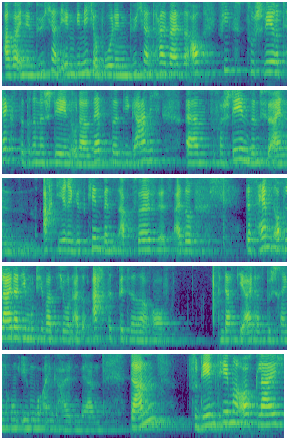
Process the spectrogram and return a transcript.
aber in den Büchern irgendwie nicht, obwohl in den Büchern teilweise auch viel zu schwere Texte drin stehen oder Sätze, die gar nicht ähm, zu verstehen sind für ein achtjähriges Kind, wenn es ab zwölf ist. Also das hemmt auch leider die Motivation. Also achtet bitte darauf, dass die Altersbeschränkungen irgendwo eingehalten werden. Dann zu dem Thema auch gleich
